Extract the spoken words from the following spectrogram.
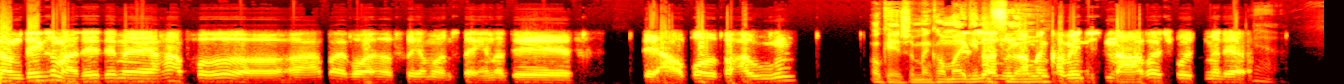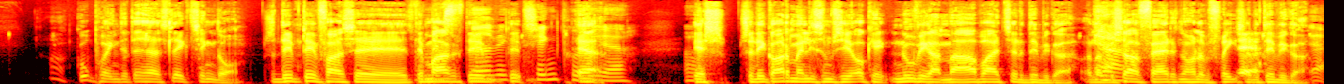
Nå, men det er ikke så meget det. Det med, at jeg har prøvet at, arbejde, hvor jeg havde fri om onsdagen, og det, det er afbrudt bare ugen. Okay, så man kommer ikke ind i Så flow. når man kommer ind i sådan en arbejdsrytme der. God pointe, det havde jeg slet ikke tænkt over. Så det, det er faktisk... Øh, det er Man meget, stadigvæk det, tænke på ja. det, ja. Yes, så det er godt, at man ligesom siger, okay, nu er vi i gang med at arbejde, så er det det, vi gør. Og når ja. Ja. vi så er færdige, nu holder vi fri, så er det det, vi gør. Ja.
